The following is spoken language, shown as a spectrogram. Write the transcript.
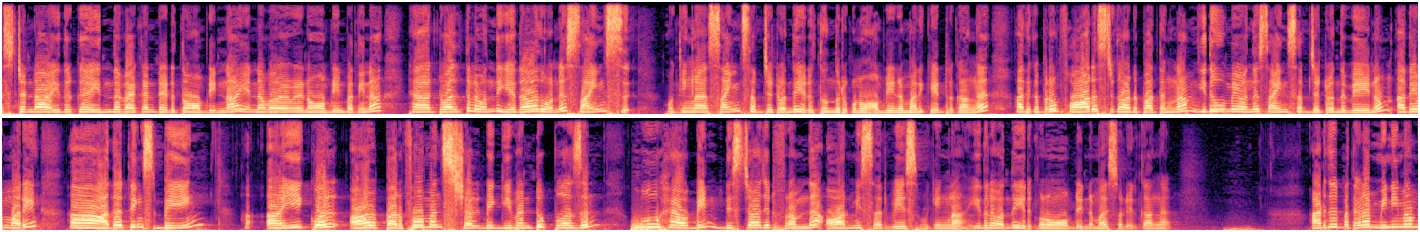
அஸ்டண்டாக இதுக்கு இந்த வேக்கண்ட் எடுத்தோம் அப்படின்னா என்ன வேணும் அப்படின்னு பார்த்தீங்கன்னா டுவெல்த்தில் வந்து ஏதாவது ஒன்று சயின்ஸு ஓகேங்களா சயின்ஸ் சப்ஜெக்ட் வந்து எடுத்து வந்திருக்கணும் அப்படின்ற மாதிரி கேட்டிருக்காங்க. அதுக்கப்புறம் ஃபாரஸ்ட் கார்டு பார்த்தீங்கன்னா இதுவுமே வந்து சயின்ஸ் சப்ஜெக்ட் வந்து வேணும். அதே மாதிரி other things being Uh, uh, equal or performance shall be given to person who have been discharged from the army service. ஓகேங்களா இதில் வந்து இருக்கணும் அப்படின்ற மாதிரி சொல்லியிருக்காங்க. அடுத்தது பார்த்தீங்கன்னா மினிமம்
